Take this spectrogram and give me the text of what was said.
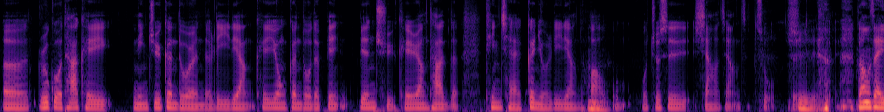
呃，如果他可以凝聚更多人的力量，可以用更多的编编曲，可以让他的听起来更有力量的话，嗯、我我就是想要这样子做。是，刚刚在一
